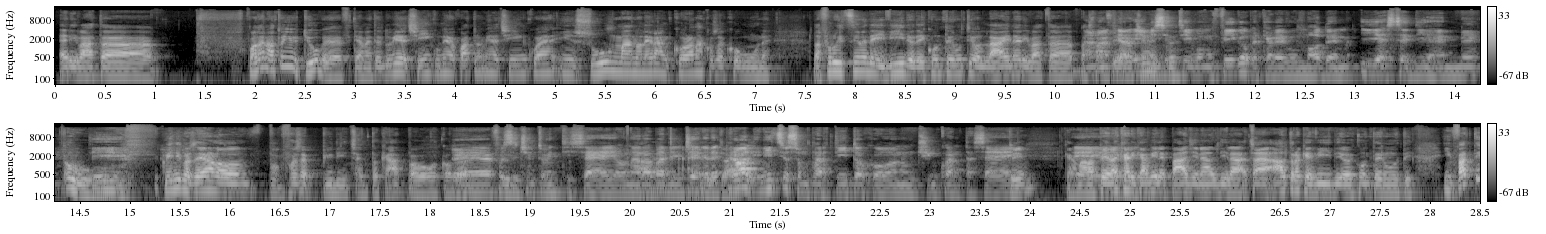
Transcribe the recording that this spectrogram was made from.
è arrivata quando è nato YouTube, effettivamente 2005, 2004, 2005 in su, ma non era ancora una cosa comune. La fruizione dei video, dei contenuti online è arrivata No, no, abbastanza chiaro, io mi sentivo un figo perché avevo un modem ISDN. Uh, Sì. Quindi cos'erano? Forse più di 100k o qualcosa? Eh, forse di- 126 o una roba del Eh, genere. già. Però all'inizio sono partito con un 56. Sì, che a malapena caricavi le pagine al di là, cioè altro che video e contenuti. Infatti,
